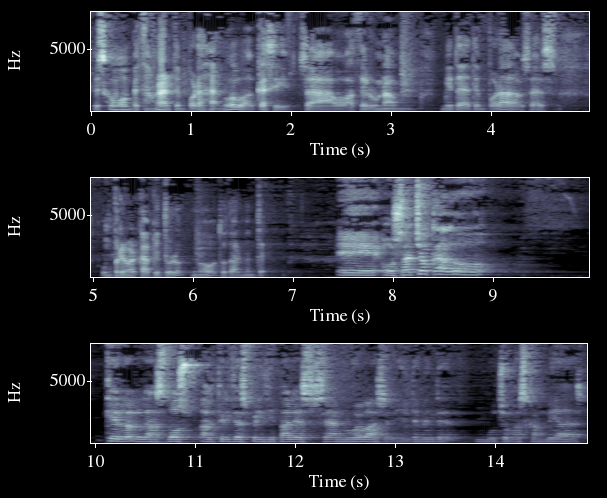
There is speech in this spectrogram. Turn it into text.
es como empezar una temporada nueva, casi. O sea, o hacer una mitad de temporada. O sea, es un primer capítulo nuevo totalmente. Eh, ¿Os ha chocado que las dos actrices principales sean nuevas, evidentemente mucho más cambiadas,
